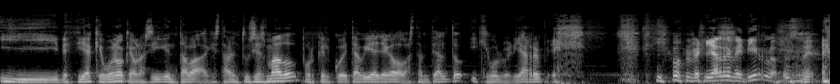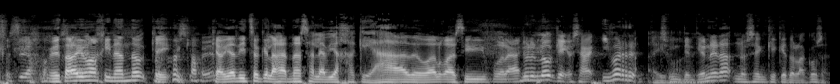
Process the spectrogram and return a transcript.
Y decía que, bueno, que aún así que estaba, que estaba entusiasmado porque el cohete había llegado bastante alto y que volvería a repetir. y volvería a repetirlo. O sea, Me estaba imaginando que, que había dicho que la NASA le había hackeado o algo así por ahí. No, no, no, que, o sea, iba a su intención era, no sé en qué quedó la cosa,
